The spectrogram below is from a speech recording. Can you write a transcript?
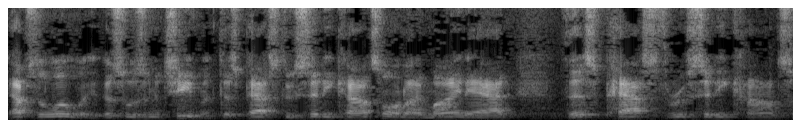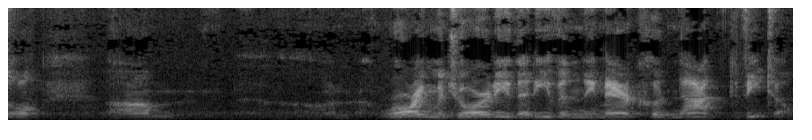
Absolutely. This was an achievement. This passed through City Council, and I might add, this passed through City Council um, roaring majority that even the mayor could not veto.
